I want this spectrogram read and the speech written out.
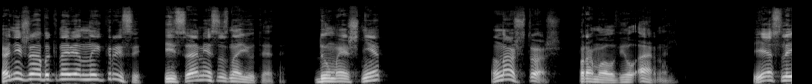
Они же обыкновенные крысы, и сами осознают это. Думаешь, нет?» «Ну что ж», — промолвил Арнольд. «Если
